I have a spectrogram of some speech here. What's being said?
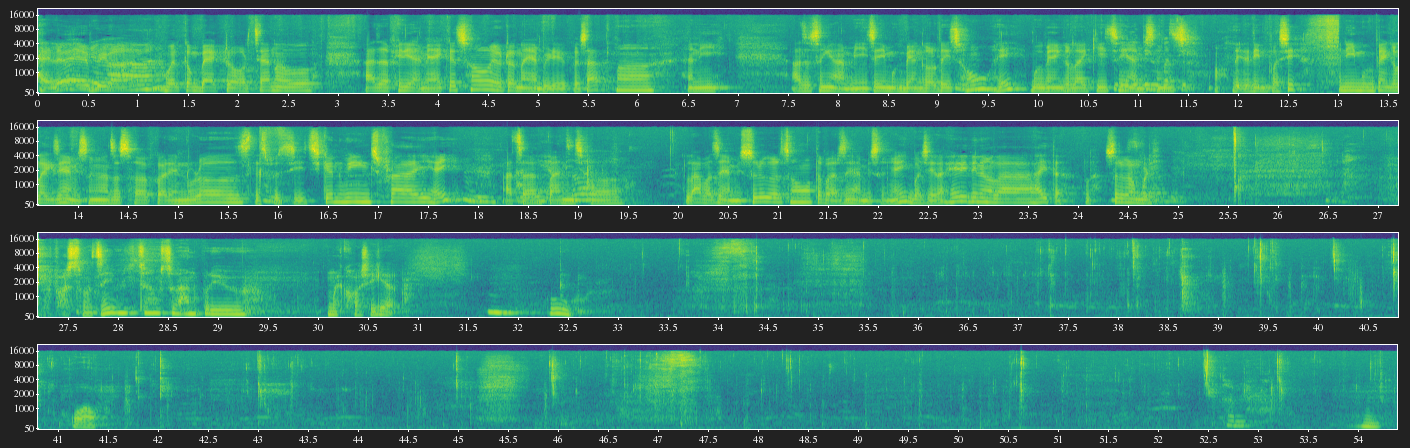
Hello everyone welcome back to our channel आज फेरि हामी आएका छौँ एउटा नयाँ भिडियोको साथमा। अनि आजसँग हामी चाहिँ मुखब्याङ गर्दैछौँ है? मुखब्याङको लागि चाहिँ हामीसँग धेरै दिनपछि। अनि मुखब्याङको लागि चाहिँ हामीसँग आज छ करेन नुडल्स त्यसपछि चिकन विङ्स फ्राई है? अचार पानी छ। ल अब चाहिँ हामी सुरु गर्छौँ तपाईँहरू चाहिँ हामीसँगै बसेर हेरिदिनु होला है त? ल सुरु गरौँ बढी फर्स्टमा चाहिँ चाउँसो हाल्नु पऱ्यो my gosh, you get. Mm. Ooh. Wow. Um. Mm.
